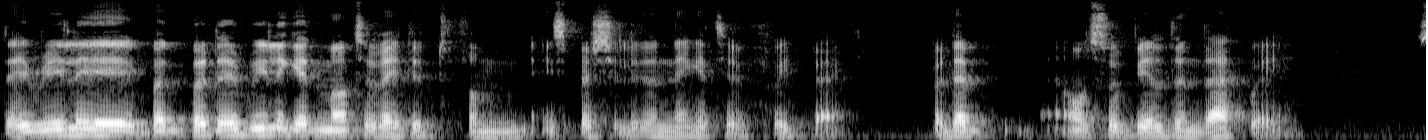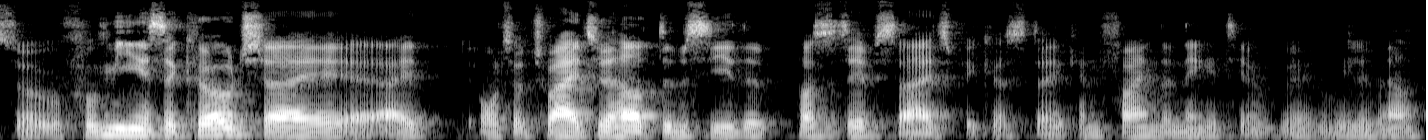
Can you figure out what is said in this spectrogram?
they really but but they really get motivated from especially the negative feedback. But they also build in that way. So for me as a coach, I I also try to help them see the positive sides because they can find the negative really well.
